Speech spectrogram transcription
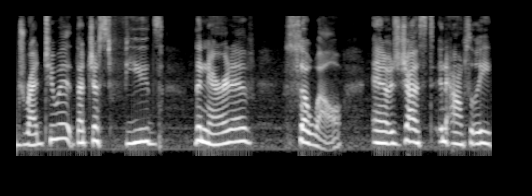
dread to it that just feeds the narrative so well. And it was just an absolutely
